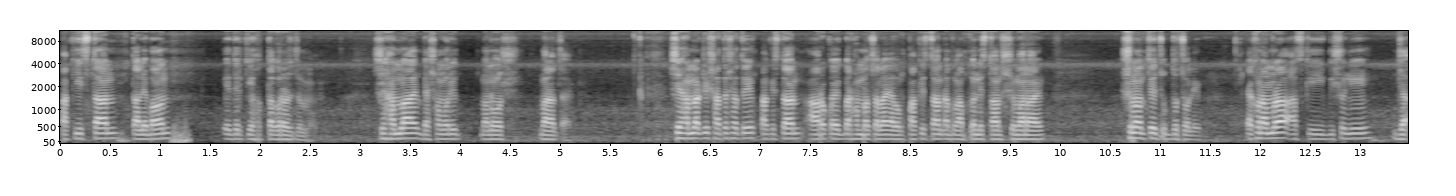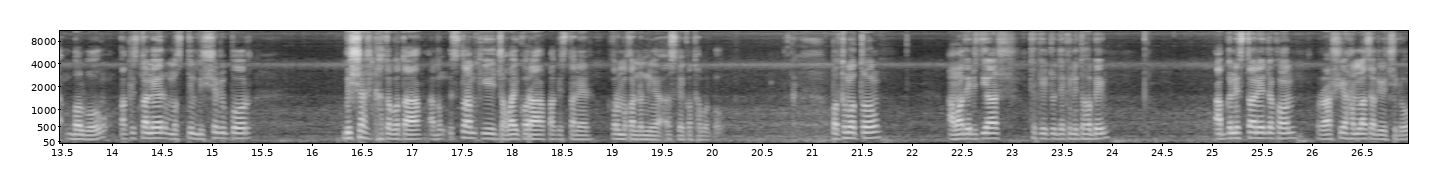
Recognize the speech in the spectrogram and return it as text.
পাকিস্তান, তালেবান এদেরকে হত্যা করার জন্য। সে হামলায় বেসামরিক মানুষ মারা যায়। সেই হামলাটির সাথে সাথে পাকিস্তান আরও কয়েকবার হামলা চালায় এবং পাকিস্তান এবং আফগানিস্তান সীমানায় সীমান্তে যুদ্ধ চলে। এখন আমরা আজকে এই বিষয় নিয়ে বলব। পাকিস্তানের মুসলিম বিশ্বের উপর বিশ্বাসঘাতকতা এবং ইসলামকে জবাই করা পাকিস্তানের কর্মকাণ্ড নিয়ে আজকে কথা বলব। প্রথমত, আমাদের ইতিহাস থেকে একটু দেখে নিতে হবে। আফগানিস্তানে যখন রাশিয়া হামলা চালিয়েছিল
